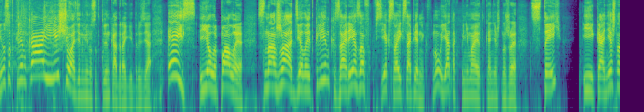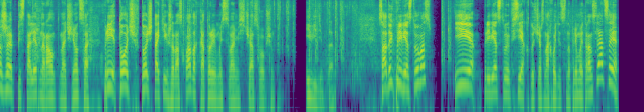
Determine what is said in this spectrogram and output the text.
Минус от клинка и еще один минус от клинка, дорогие друзья. Эйс, елы-палы, с ножа делает клинк, зарезав всех своих соперников. Ну, я так понимаю, это, конечно же, стей. И, конечно же, пистолетный раунд начнется при точь-в-точь -точь таких же раскладах, которые мы с вами сейчас, в общем-то, и видим, да. Садык, приветствую вас. И приветствую всех, кто сейчас находится на прямой трансляции.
